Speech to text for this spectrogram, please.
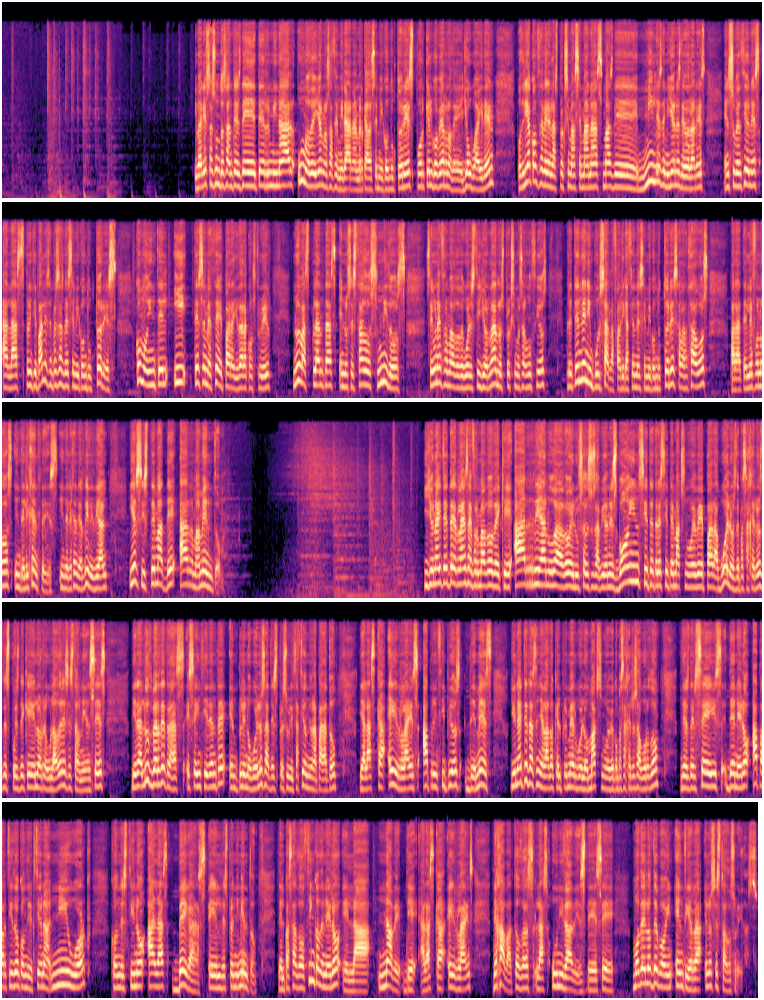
Y varios asuntos antes de terminar. Uno de ellos nos hace mirar al mercado de semiconductores porque el gobierno de Joe Biden podría conceder en las próximas semanas más de miles de millones de dólares en subvenciones a las principales empresas de semiconductores como Intel y TSMC para ayudar a construir nuevas plantas en los Estados Unidos. Según ha informado The Wall Street Journal, los próximos anuncios pretenden impulsar la fabricación de semiconductores avanzados para teléfonos inteligentes, inteligencia artificial y el sistema de armamento. Y United Airlines ha informado de que ha reanudado el uso de sus aviones Boeing 737 MAX 9 para vuelos de pasajeros después de que los reguladores estadounidenses dieran luz verde tras ese incidente en pleno vuelo, esa despresurización de un aparato de Alaska Airlines a principios de mes. United ha señalado que el primer vuelo MAX 9 con pasajeros a bordo desde el 6 de enero ha partido con dirección a Newark con destino a Las Vegas. El desprendimiento del pasado 5 de enero en la nave de Alaska Airlines dejaba todas las unidades de ese modelo de Boeing en tierra en los Estados Unidos.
